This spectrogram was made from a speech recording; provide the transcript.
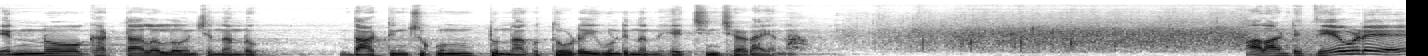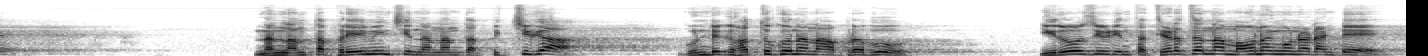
ఎన్నో ఘట్టాలలోంచి నన్ను దాటించుకుంటూ నాకు తోడై ఉండి నన్ను హెచ్చించాడు ఆయన. అలాంటి దేవుడే నన్నంత ప్రేమించి నన్నంత పిచ్చిగా గుండెకు హత్తుకున్న నా ప్రభు ఈరోజు వీడు ఇంత తిడతన్నా మౌనంగా ఉన్నాడంటే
